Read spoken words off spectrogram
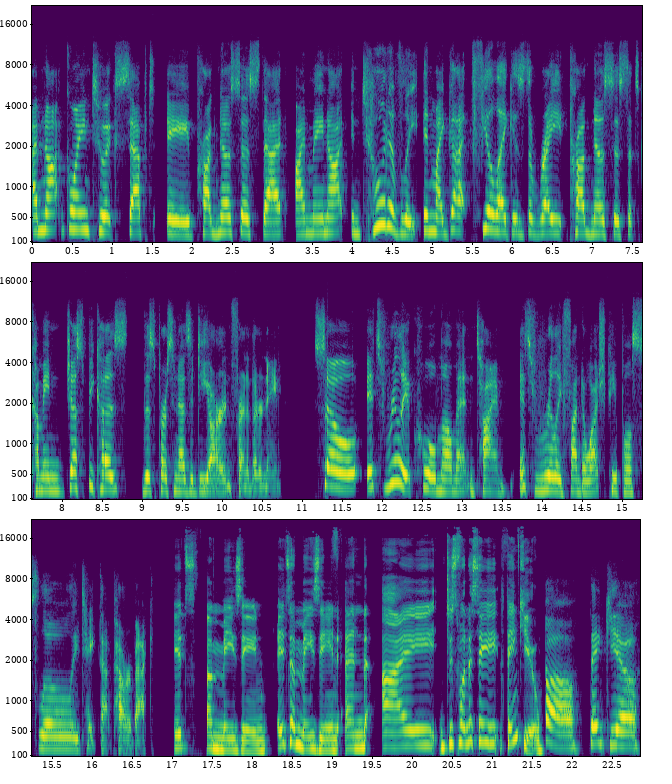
I'm not going to accept a prognosis that I may not intuitively in my gut feel like is the right prognosis that's coming just because this person has a DR in front of their name. So it's really a cool moment in time. It's really fun to watch people slowly take that power back. It's amazing. It's amazing. And I just want to say thank you. Oh, thank you.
